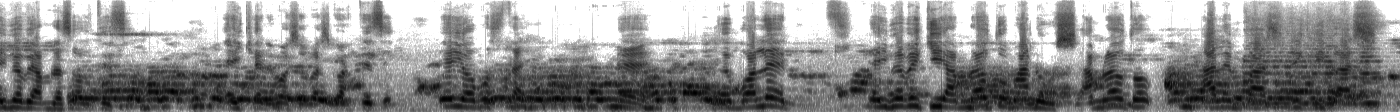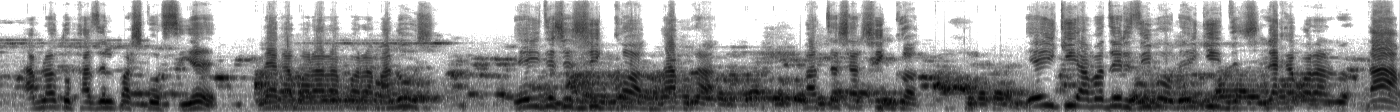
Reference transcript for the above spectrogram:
এইভাবে আমরা চলতেছি, এইখানে বসবাস করতেছি। এই অবস্থায় হ্যাঁ বলেন, এইভাবে কি আমরাও তো মানুষ, আমরাও তো আলেম পাস, ডিগ্রি পাস, আমরাও তো ফাজেল পাস করছি হ্যাঁ? লেখাপড়া পড়া মানুষ এই দেশের শিক্ষক, আমরা, মাদ্রাসার শিক্ষক, এই কি আমাদের জীবন, এই কি লেখাপড়ার দাম,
